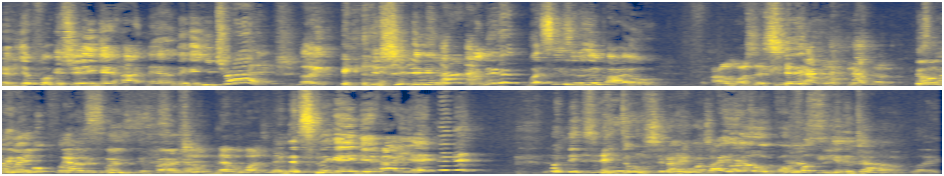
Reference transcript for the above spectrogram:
if your fucking shit ain't get hot now, nigga, you trash. Like, your shit didn't work, my nigga. What season is Empire on? I don't watch that shit. I don't think I. I don't It's like they, about five seasons. Empire I yet. would never watch that. And this nigga ain't get hot yet, nigga. What is you doing? Shit, I ain't watching Like, Empire yo, go the first fucking get a job. Like,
